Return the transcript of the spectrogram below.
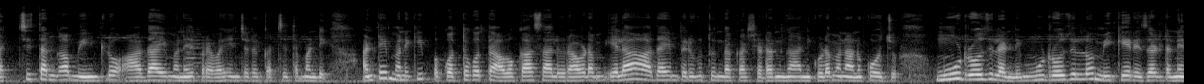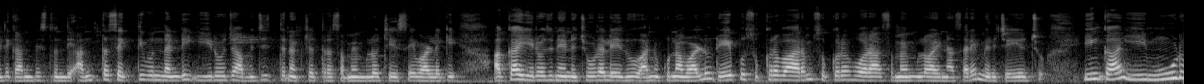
ఖచ్చితంగా మీ ఇంట్లో ఆదాయం అనేది ప్రవహించడం ఖచ్చితమండి. అంటే మనకి కొత్త కొత్త అవకాశాలు రావడం ఎలా ఆదాయం పెరుగుతుందక్క సడన్గా అని కూడా మనం అనుకోవచ్చు. మూడు రోజులండి. మూడు రోజుల్లో మీకే రిజల్ట్ అనేది కనిపిస్తుంది. అంత శక్తి ఉందండి. ఈరోజు అభిజిత్ నక్షత్ర సమయంలో చేసే వాళ్ళకి అక్క ఈరోజు నేను చూడలేదు అనుకున్న వాళ్ళు రేపు శుక్రవారం శుక్రహోర సమయంలో అయినా సరే మీరు చేయొచ్చు. ఇంకా ఈ మూడు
